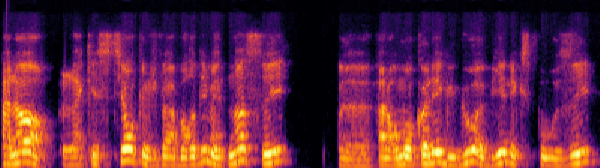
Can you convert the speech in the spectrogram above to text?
Alors, la question que je vais aborder maintenant, c'est, alors mon collègue Hugo a bien exposé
